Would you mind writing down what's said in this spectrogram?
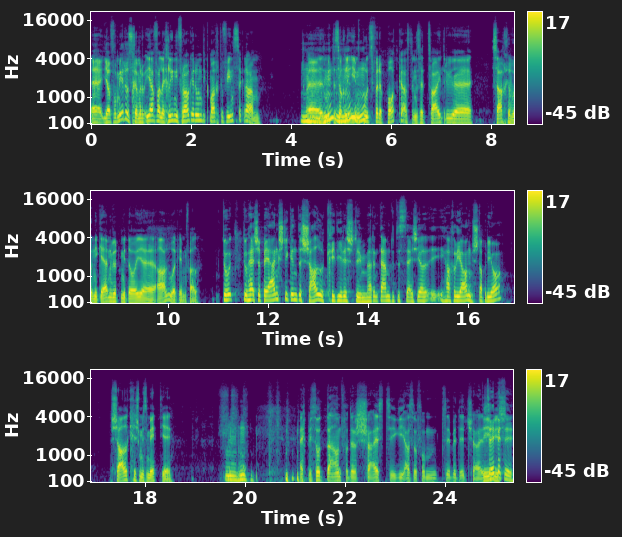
Äh, ja, von mir aus können wir... Ich habe eine kleine Fragerunde gemacht auf Instagram. Mhm, Äh, mit so ein bisschen Inputs für den Podcast. Und es hat zwei, drei äh, Sachen, die ich gerne würde mit euch äh, anschauen im Fall. Du, du hast einen beängstigenden Schalk in deiner Stimme, während du das sagst. Ja, ich habe ein bisschen Angst, aber ja. Schalk ist mein Metier. Ich bin so down von der scheiß Ziggy, also vom CBD-Scheiß. Die- CBD.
